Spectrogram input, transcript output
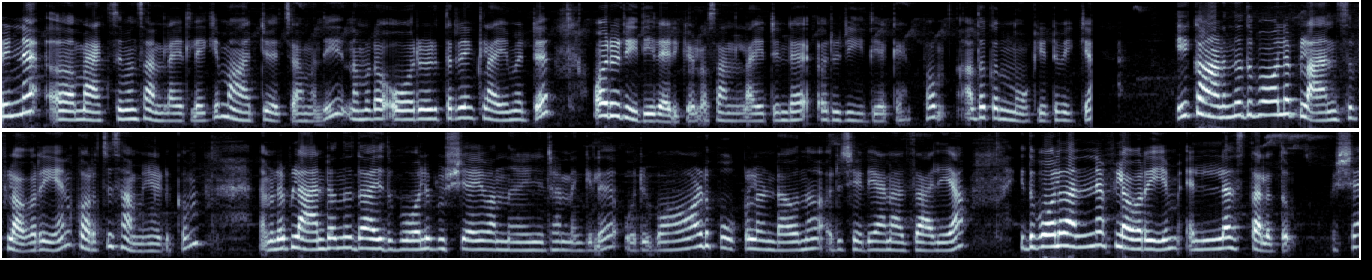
പിന്നെ മാക്സിമം സൺലൈറ്റിലേക്ക് മാറ്റി വെച്ചാൽ മതി. നമ്മുടെ ഓരോരുത്തരുടെയും ക്ലൈമറ്റ് ഓരോ രീതിയിലായിരിക്കുമല്ലോ സൺലൈറ്റിന്റെ ഒരു രീതിയൊക്കെ. അപ്പം അതൊക്കെ ഒന്ന് നോക്കിയിട്ട് വെക്കാം. ഈ കാണുന്നത് പോലെ പ്ലാന്റ്സ് ഫ്ലവർ ചെയ്യാൻ കുറച്ച് സമയമെടുക്കും. നമ്മുടെ പ്ലാന്റ് ഒന്ന് ഇതാ ഇതുപോലെ ബുഷിയായി വന്നു കഴിഞ്ഞിട്ടുണ്ടെങ്കിൽ ഒരുപാട് പൂക്കൾ ഉണ്ടാവുന്ന ഒരു ചെടിയാണ് അസാലിയ ഇതുപോലെ തന്നെ ഫ്ലവർ ചെയ്യും എല്ലാ സ്ഥലത്തും. പക്ഷേ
